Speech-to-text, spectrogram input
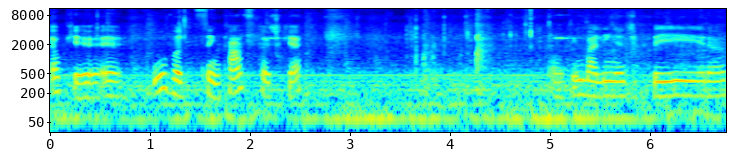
É o que? É uva sem casca, acho que é. Ó, tem balinha de pera.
